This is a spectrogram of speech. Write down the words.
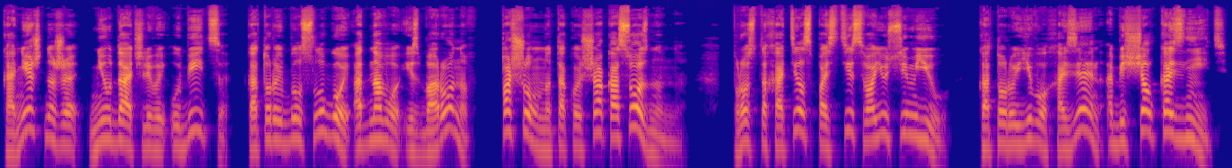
Конечно же, неудачливый убийца, который был слугой одного из баронов, пошел на такой шаг осознанно. Просто хотел спасти свою семью, которую его хозяин обещал казнить,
